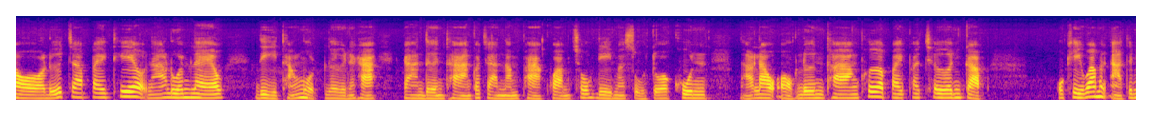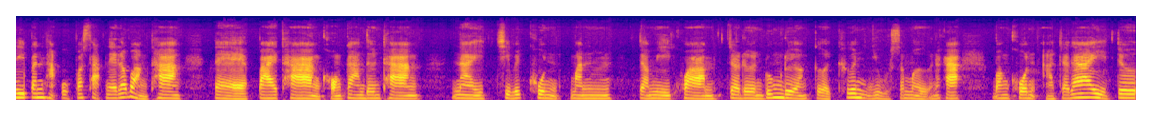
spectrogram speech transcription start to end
ต่อหรือจะไปเที่ยวนะล้วนแล้วดีทั้งหมดเลยนะคะ การเดินทางก็จะนำพาความโชคดีมาสู่ตัวคุณนะเราออกเดินทางเพื่อไปเผชิญกับโอเคว่ามันอาจจะมีปัญหาอุปสรรคในระหว่างทาง แต่ปลายทางของการเดินทางในชีวิตคุณมันจะมีความเจริญรุ่งเรืองเกิดขึ้นอยู่เสมอนะคะ บางคนอาจจะได้เจอ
